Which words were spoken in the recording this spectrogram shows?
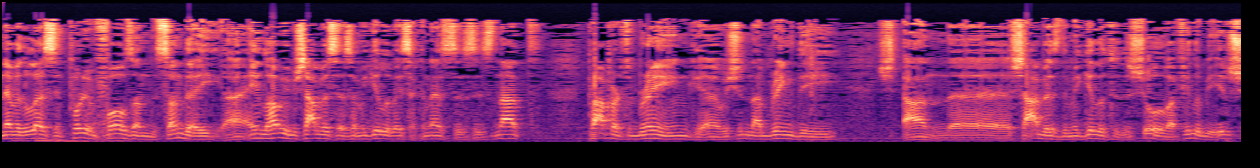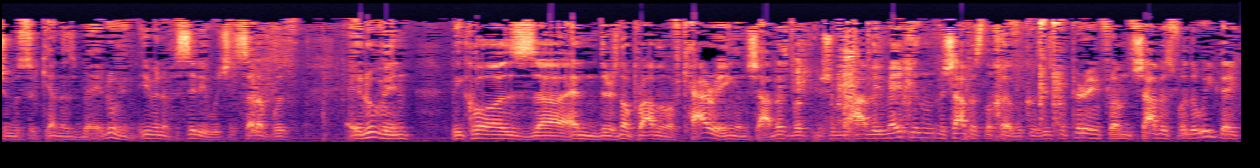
Nevertheless, if Purim falls on the Sunday, uh, Ein it's not proper to bring, uh, we should not bring the on uh, Shabbos the Megillah to the shul, even if a city which is set up with Eruvin, because uh, and there's no problem of carrying in Shabbos, but because he's preparing from Shabbos for the weekday,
